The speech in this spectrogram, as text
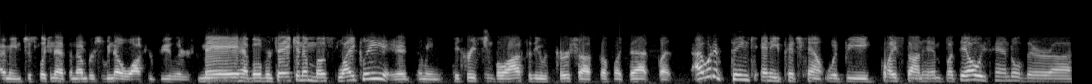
I mean, just looking at the numbers, we know Walker Buehler may have overtaken him, most likely. It, I mean, decreasing velocity with Kershaw, stuff like that. But I wouldn't think any pitch count would be placed on him. But they always handle their uh,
